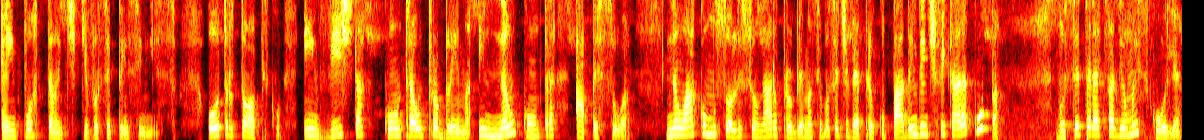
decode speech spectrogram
é importante que você pense nisso. Outro tópico: invista contra o problema e não contra a pessoa. Não há como solucionar o problema se você estiver preocupado em identificar a culpa. Você terá que fazer uma escolha.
